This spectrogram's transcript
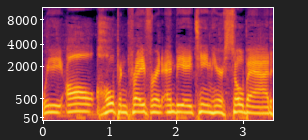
We all hope and pray for an NBA team here so bad.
